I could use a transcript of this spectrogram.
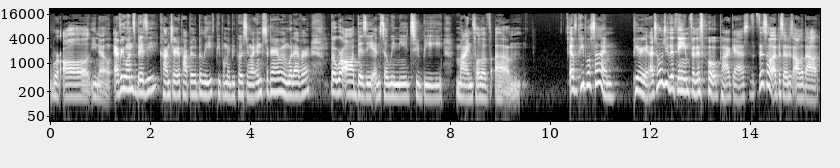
we're all, you know, everyone's busy. Contrary to popular belief, people may be posting on Instagram and whatever, but we're all busy, and so we need to be mindful of um, of people's time. Period. I told you the theme for this whole podcast. This whole episode is all about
